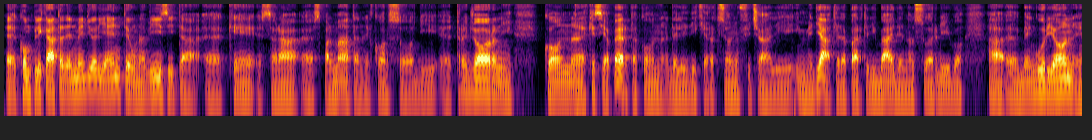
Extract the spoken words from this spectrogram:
eh, complicata del Medio Oriente, una visita eh, che sarà eh, spalmata nel corso di eh, tre giorni. Con, eh, che si è aperta con delle dichiarazioni ufficiali immediate da parte di Biden al suo arrivo a Ben Gurion e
